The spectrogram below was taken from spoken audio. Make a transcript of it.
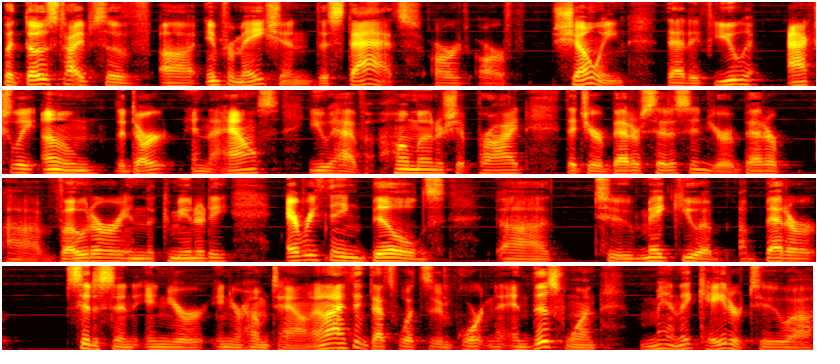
But those types of uh, information, the stats are, are showing that if you actually own the dirt and the house, you have home ownership pride, that you're a better citizen, you're a better uh, voter in the community. Everything builds uh, to make you a, a better citizen in your in your hometown, and I think that's what's important. And this one, man, they cater to uh,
